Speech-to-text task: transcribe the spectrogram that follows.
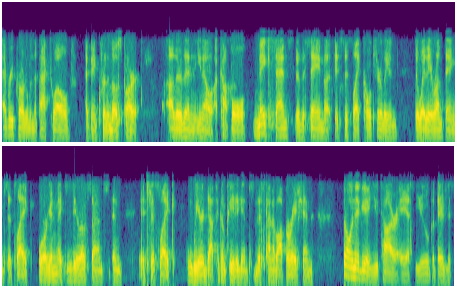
Every program in the Pac-12, I think, for the most part, other than you know a couple, makes sense. They're the same, but it's just like culturally and the way they run things. It's like Oregon makes zero sense, and it's just like weird to have to compete against this kind of operation throwing maybe a Utah or ASU, but they just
